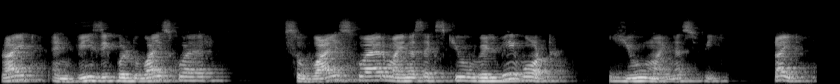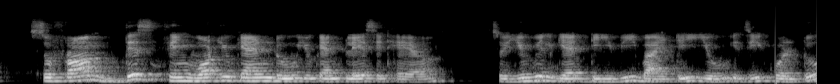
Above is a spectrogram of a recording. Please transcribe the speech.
right? And v is equal to y square. So y square minus x cube will be what? u minus v right? So from this thing what you can do you can place it here so you will get dv by du is equal to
